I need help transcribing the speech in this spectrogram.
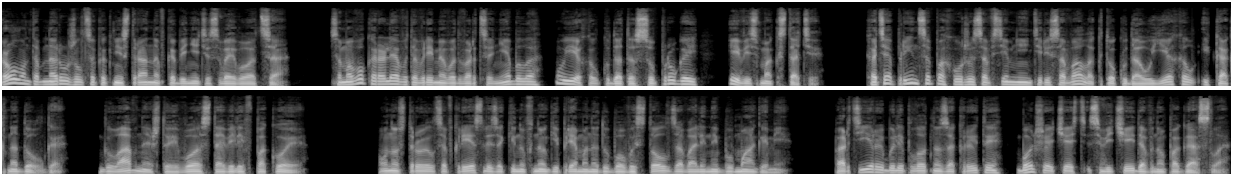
Роланд обнаружился, как ни странно, в кабинете своего отца. Самого короля в это время во дворце не было, уехал куда-то с супругой, и весьма кстати. Хотя принца, похоже, совсем не интересовало, кто куда уехал и как надолго. Главное, что его оставили в покое. Он устроился в кресле, закинув ноги прямо на дубовый стол, заваленный бумагами. Портьеры были плотно закрыты, большая часть свечей давно погасла.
